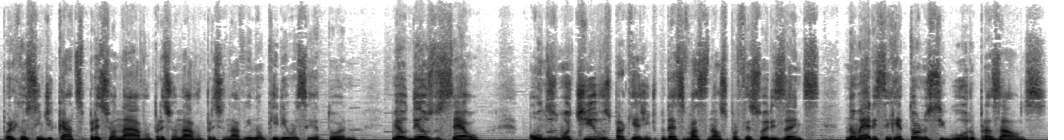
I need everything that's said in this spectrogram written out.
porque os sindicatos pressionavam, pressionavam, pressionavam e não queriam esse retorno. Meu Deus do céu, um dos motivos para que a gente pudesse vacinar os professores antes não era esse retorno seguro para as aulas?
